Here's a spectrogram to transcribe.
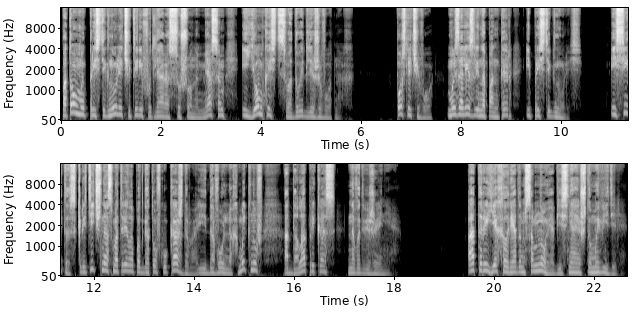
Потом мы пристегнули четыре футляра с сушеным мясом и емкость с водой для животных. После чего мы залезли на пантер и пристегнулись. Иситас критично осмотрела подготовку каждого и, довольно хмыкнув, отдала приказ на выдвижение. Атери ехал рядом со мной, объясняя, что мы видели.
